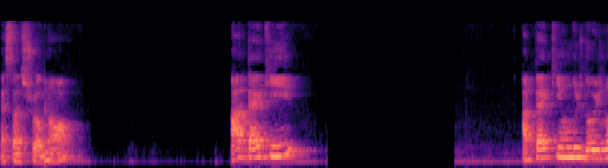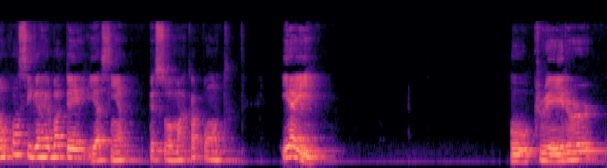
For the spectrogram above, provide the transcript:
essa Trouble menor até que até que um dos dois não consiga rebater e assim a pessoa marca ponto. E aí? O creator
